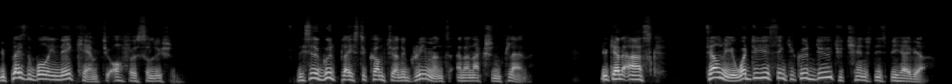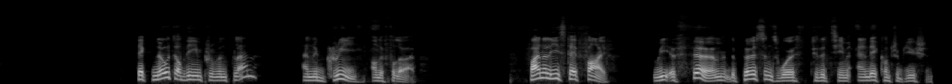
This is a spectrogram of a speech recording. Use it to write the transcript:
You place the ball in their camp to offer a solution. This is a good place to come to an agreement and an action plan. You can ask, tell me, what do you think you could do to change this behavior? Take note of the improvement plan and agree on the follow-up. Finally, step five, reaffirm the person's worth to the team and their contribution.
